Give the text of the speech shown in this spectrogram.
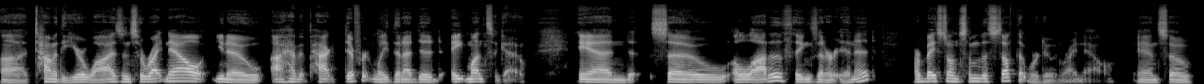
uh, time of the year wise. And so right now, you know, I have it packed differently than I did eight months ago. And so a lot of the things that are in it are based on some of the stuff that we're doing right now. And so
